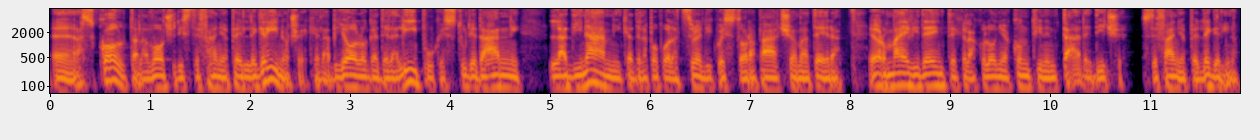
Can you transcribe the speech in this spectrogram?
eh, ascolta la voce di Stefania Pellegrino, cioè che è la biologa della Lipu che studia da anni la dinamica della popolazione di questo rapace a Matera. È ormai evidente che la colonia continentale, dice Stefania Pellegrino,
